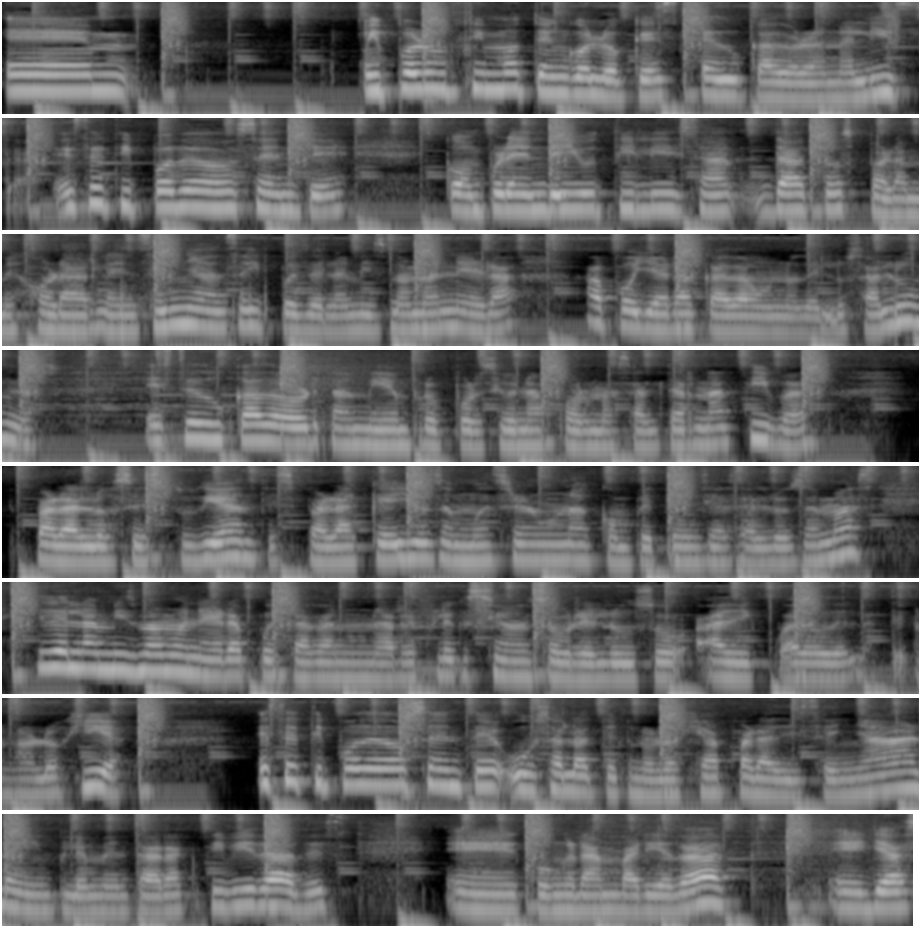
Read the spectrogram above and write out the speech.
Em, y por último tengo lo que es educador analista. Este tipo de docente comprende y utiliza datos para mejorar la enseñanza y pues de la misma manera apoyar a cada uno de los alumnos. Este educador también proporciona formas alternativas para los estudiantes, para que ellos demuestren una competencia hacia los demás y de la misma manera pues hagan una reflexión sobre el uso adecuado de la tecnología. Este tipo de docente usa la tecnología para diseñar e implementar actividades eh, con gran variedad, eh, ya,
